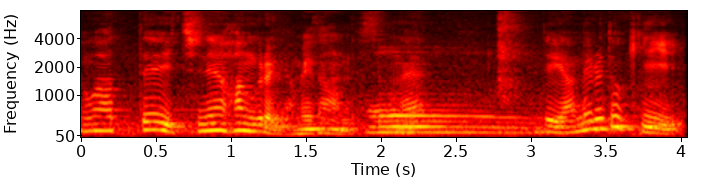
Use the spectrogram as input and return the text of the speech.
のがあって1年半ぐらいやめたんですよね。で辞める時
